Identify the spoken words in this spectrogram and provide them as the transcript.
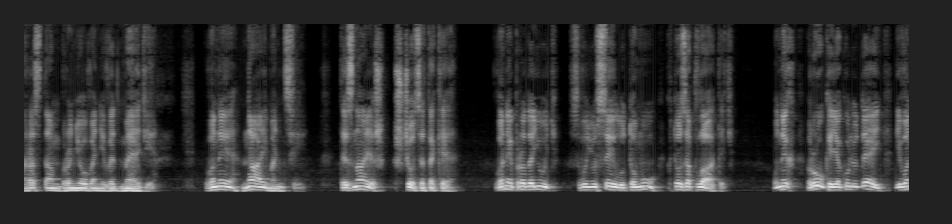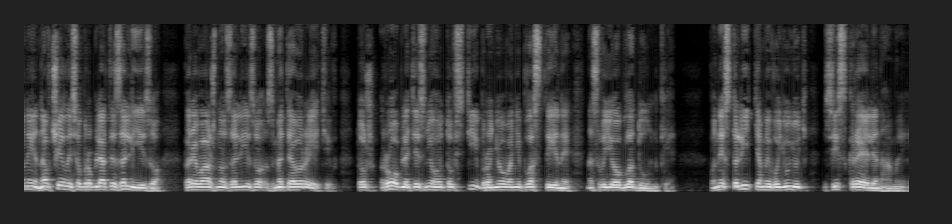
раз там броньовані ведмеді. Вони найманці. Ти знаєш, що це таке? Вони продають свою силу тому, хто заплатить. У них руки, як у людей, і вони навчились обробляти залізо, переважно залізо з метеоритів, тож роблять із нього товсті броньовані пластини на свої обладунки. Вони століттями воюють зі скрелінгами,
